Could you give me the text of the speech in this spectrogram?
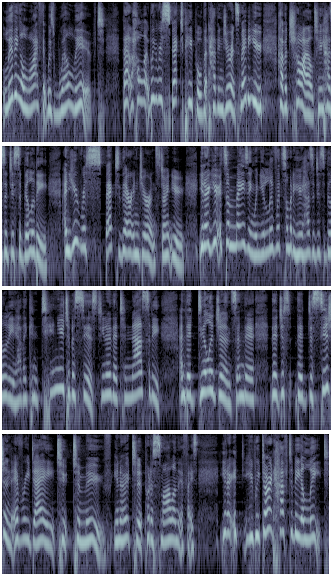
living a life that was well lived. That whole, we respect people that have endurance. Maybe you have a child who has a disability and you respect their endurance, don't you? You know, you, it's amazing when you live with somebody who has a disability how they continue to persist, you know, their tenacity and their diligence and their, their just their decision every day to, to move, you know, to put a smile on their face. You know, it, you, we don't have to be elite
